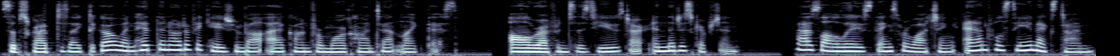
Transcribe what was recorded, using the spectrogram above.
Subscribe to Psych2Go and hit the notification bell icon for more content like this. All references used are in the description. As always, thanks for watching, and we'll see you next time.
